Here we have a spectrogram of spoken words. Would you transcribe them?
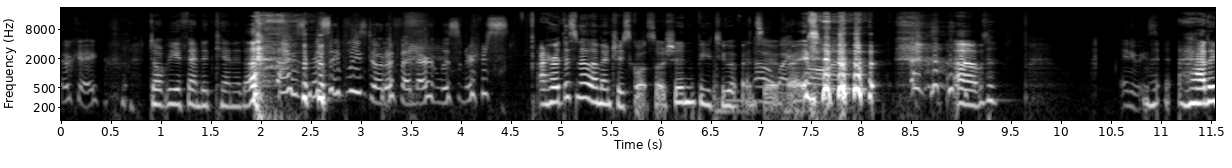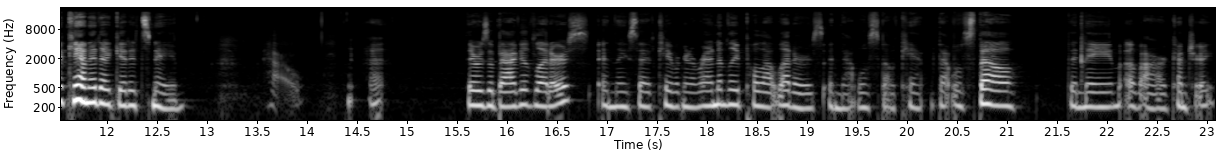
Okay. Don't be offended, Canada. I was gonna say, please don't offend our listeners. I heard this in elementary school, so it shouldn't be too offensive, Oh right? Um, Anyways, how did Canada get its name? how? There was a bag of letters, and they said, "Okay, we're gonna randomly pull out letters, and that will spell can that will spell the name of our country."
